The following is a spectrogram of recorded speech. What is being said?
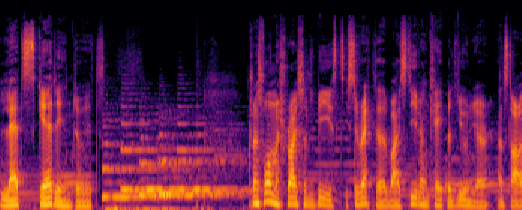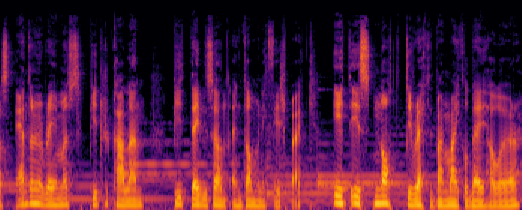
Let's get into it. Transformers Rise of the Beast is directed by Steven Caple Jr. and stars Anthony Ramos, Peter Cullen, Pete Davidson, and Dominic Fishback. It is not directed by Michael Bay, however,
